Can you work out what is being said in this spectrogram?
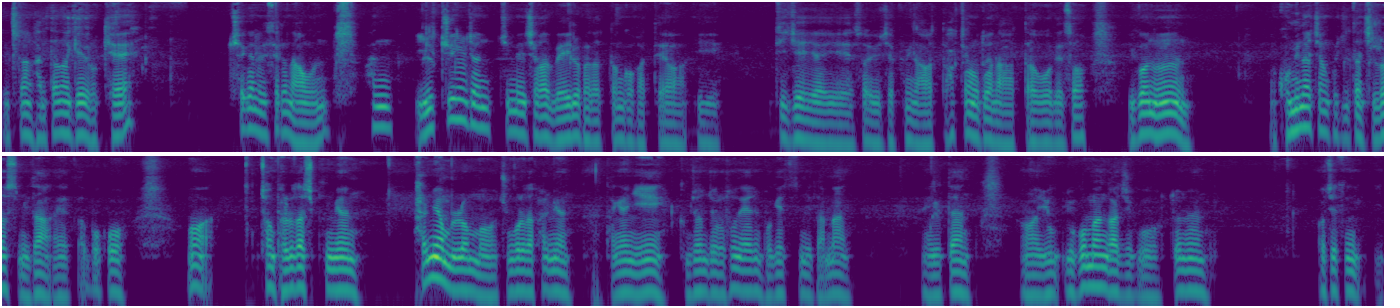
일단 간단하게 이렇게 최근에 새로 나온 한 일주일 전쯤에 제가 메일을 받았던 것 같아요. 이 DJI에서 이 제품이 나왔다, 확장로드가 나왔다고 그래서 이거는 고민하지 않고 일단 질렀습니다. 예, 써보고 뭐전 별로다 싶으면 팔면 물론 뭐 중고로다 팔면 당연히 금전적으로 손해야 좀 보겠습니다만 예, 일단 어, 요, 요거만 가지고 또는 어쨌든 이-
